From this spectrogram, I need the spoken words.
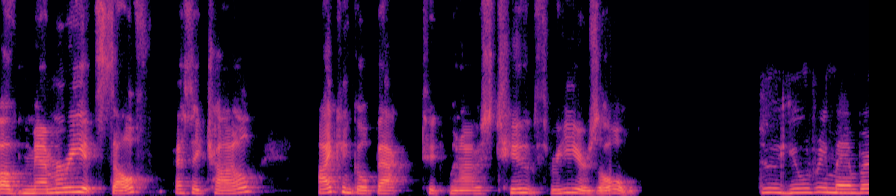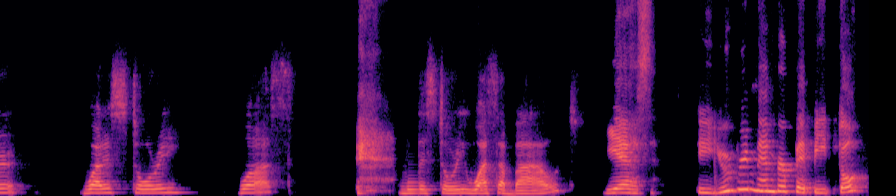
of memory itself as a child. I can go back to when I was two, three years old. Do you remember what a story was? what the story was about? Yes. Do you remember Pepito?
